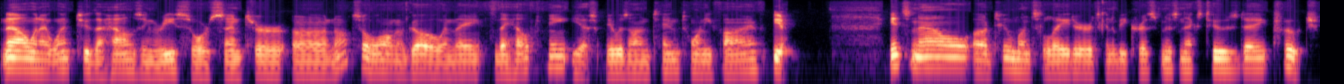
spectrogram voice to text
Now, when I went to the Housing Resource Center uh, not so long ago and they, they helped me, yes, it was on 1025. Yeah. It's now uh, two months later. It's going to be Christmas next Tuesday. Pooch.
